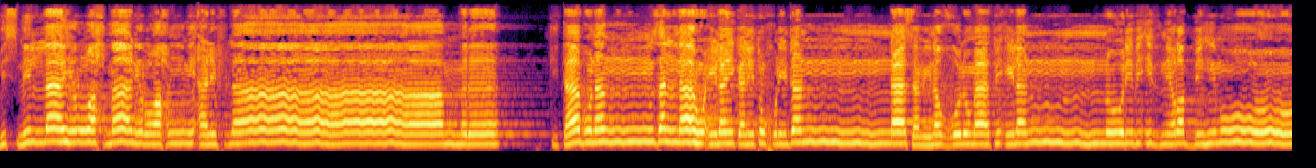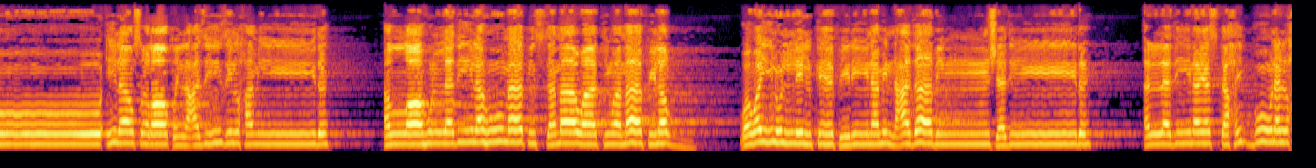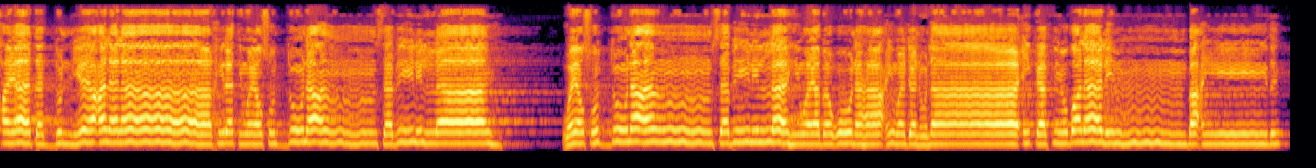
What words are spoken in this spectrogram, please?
بسم الله الرحمن الرحيم ألف لامر. كتاب أنزلناه إليك لتخرج الناس من الظلمات إلى النور بإذن ربهم إلى صراط العزيز الحميد. الله الذي له ما في السماوات وما في الأرض وويل للكافرين من عذاب شديد. الذين يستحبون الحياة الدنيا على الآخرة ويصدون عن سبيل الله ويصدون عن سبيل الله ويبغونها عوجا أولئك في ضلال بعيد.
